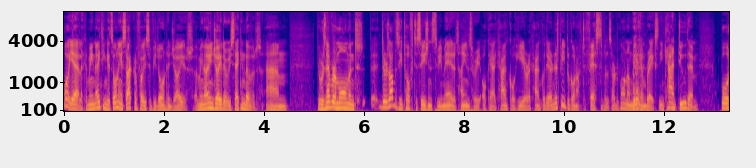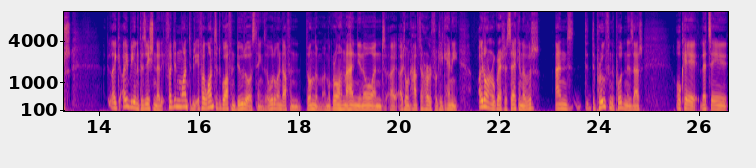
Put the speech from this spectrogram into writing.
oh yeah, like I mean, I think it's only a sacrifice if you don't enjoy it. I mean, I enjoyed every second of it. Um, there was never a moment. There's obviously tough decisions to be made at times where okay, I can't go here, I can't go there, and there's people going off to festivals or they're going on weekend breaks, and you can't do them. But like I'd be in a position that if I didn't want to be, if I wanted to go off and do those things, I would have went off and done them. I'm a grown man, you know, and I, I don't have to hurl for Kilkenny. I don't regret a second of it. And the, the proof in the pudding is that, okay, let's say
